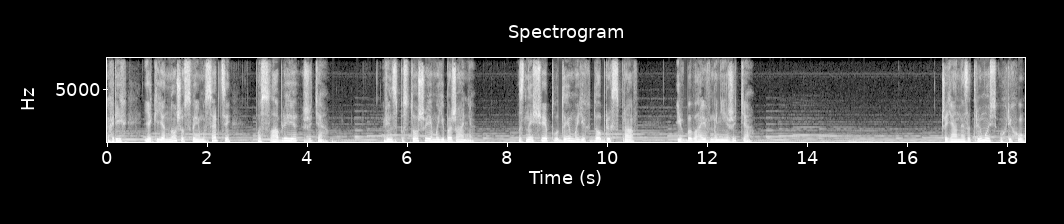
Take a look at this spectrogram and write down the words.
Гріх, який я ношу в своєму серці, послаблює життя. Він спустошує мої бажання, знищує плоди моїх добрих справ і вбиває в мені життя. Чи я не затримуюсь у гріху?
